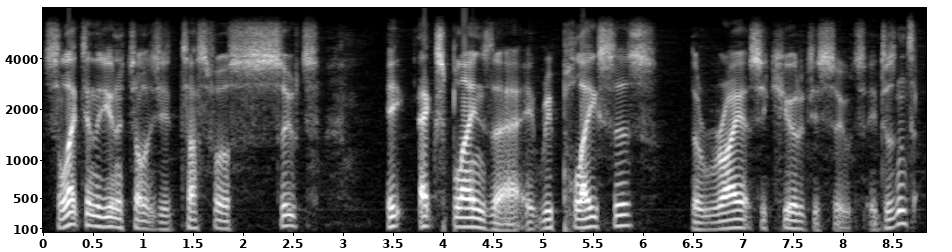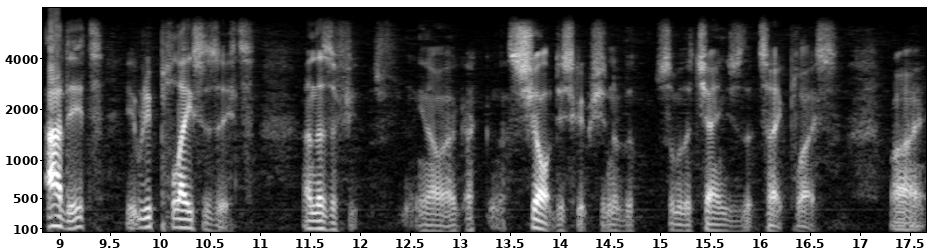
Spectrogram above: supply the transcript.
selecting the unitology task force suit it explains there it replaces the riot security suit. It doesn't add it it replaces it. And there's a few, you know a, a short description of the some of the changes that take place. Right.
